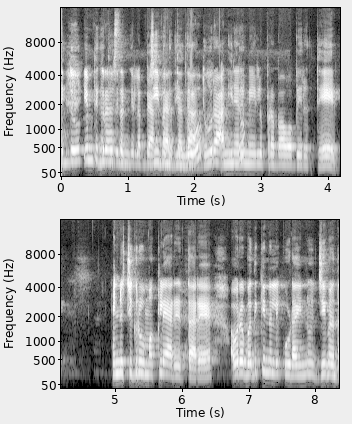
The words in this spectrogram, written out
ಇದ್ದು ಲಭ್ಯ ಜೀವನದಿಂದ ದೂರ ಅನ್ಯರ ಮೇಲೂ ಪ್ರಭಾವ ಬೀರುತ್ತೆ. ಇನ್ನು ಚಿಗುರು ಮಕ್ಕಳು ಯಾರು ಇರ್ತಾರೆ, ಅವರ ಬದುಕಿನಲ್ಲಿ ಕೂಡ ಇನ್ನೂ ಜೀವನದ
